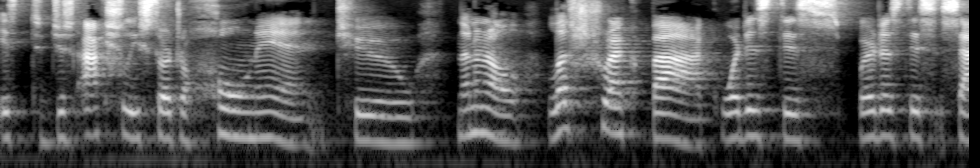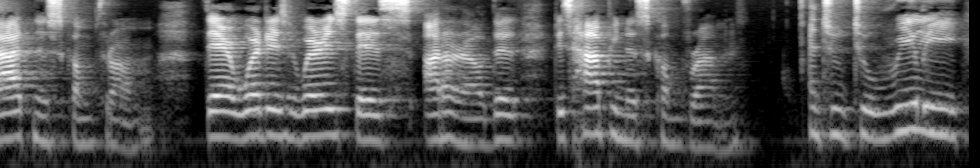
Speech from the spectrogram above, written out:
is to just actually start to hone in to no no no let's track back. What is this where does this sadness come from? There where is where is this i don't know the this happiness come from? And to to really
